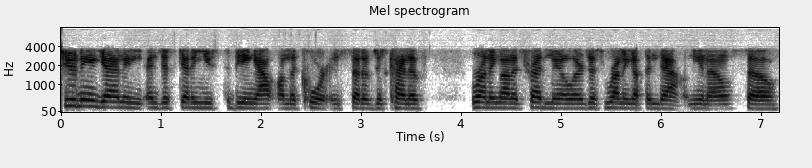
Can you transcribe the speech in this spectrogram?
shooting again and, and just getting used to being out on the court instead of just kind of running on a treadmill or just running up and down. You know, so.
